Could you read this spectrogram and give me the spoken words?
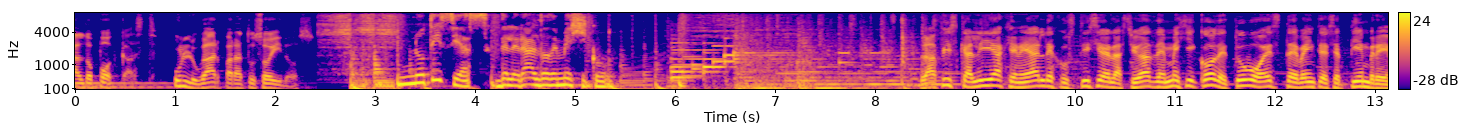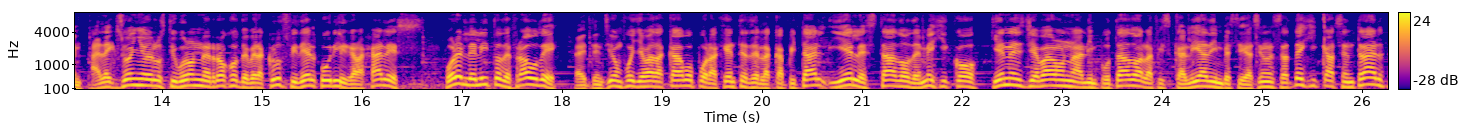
Heraldo Podcast. Un lugar para tus oídos. Noticias del Heraldo de México. La Fiscalía General de Justicia de la Ciudad de México detuvo este 20 de septiembre al ex dueño de los tiburones rojos de Veracruz, Fidel Curi Grajales, por el delito de fraude. La detención fue llevada a cabo por agentes de la capital y el Estado de México, quienes llevaron al imputado a la Fiscalía de Investigación Estratégica Central,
